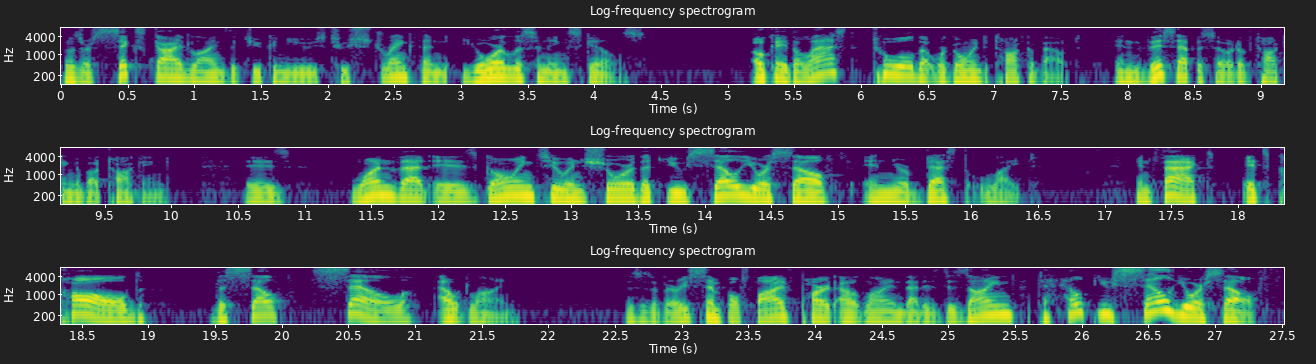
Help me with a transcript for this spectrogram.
Those are six guidelines that you can use to strengthen your listening skills. Okay, the last tool that we're going to talk about in this episode of Talking About Talking is one that is going to ensure that you sell yourself in your best light. In fact, it's called the self sell outline. This is a very simple five part outline that is designed to help you sell yourself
